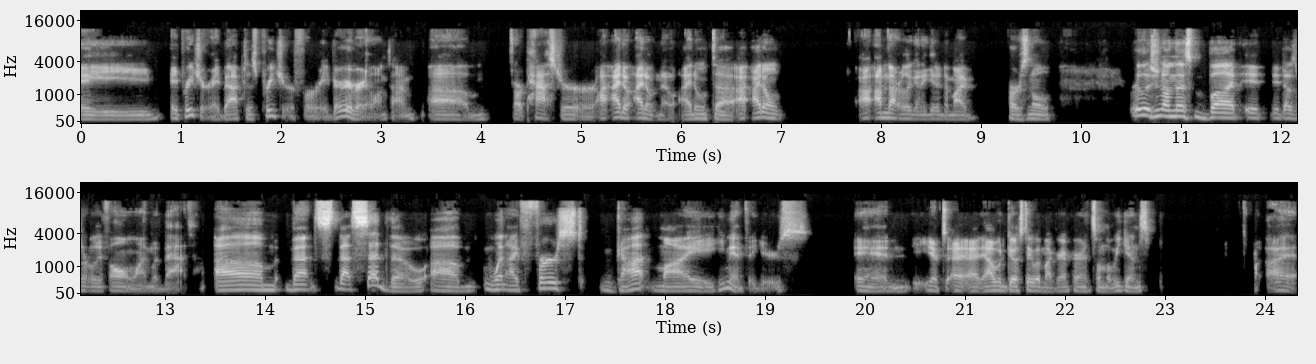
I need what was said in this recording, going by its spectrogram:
a a preacher, a Baptist preacher for a very very long time, um, or pastor. Or I, I don't I don't know. I don't uh, I, I don't. I, am not really going to get into my personal religion on this, but it, it doesn't really fall in line with that. Um, that's that said, though, um, when I first got my He-Man figures, and you know, I, I, would go stay with my grandparents on the weekends. I,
